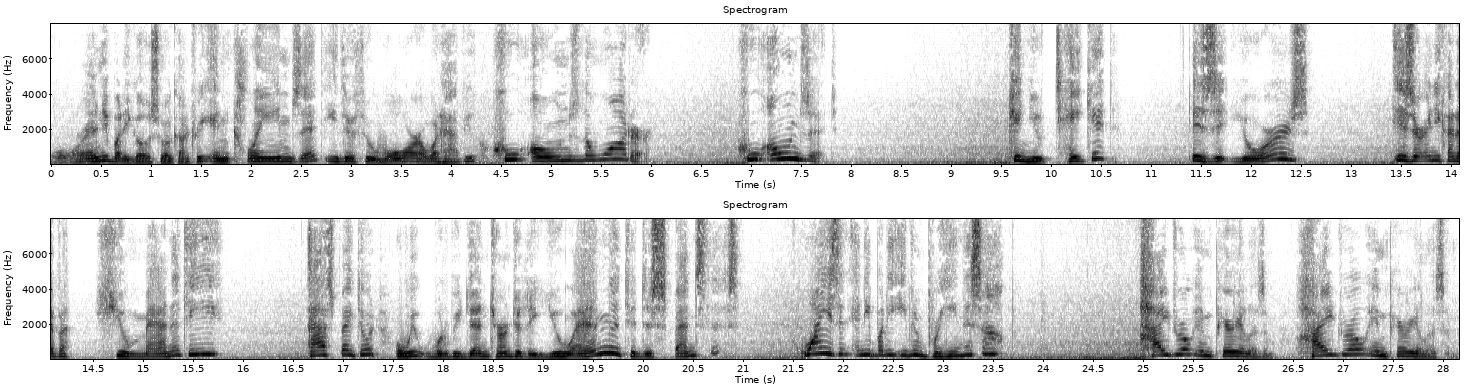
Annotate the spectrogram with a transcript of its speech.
or anybody goes to a country and claims it, either through war or what have you, who owns the water? Who owns it? Can you take it? Is it yours? Is there any kind of a humanity aspect to it? Or we, would we then turn to the UN to dispense this? Why isn't anybody even bringing this up? Hydro imperialism. Hydro imperialism.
